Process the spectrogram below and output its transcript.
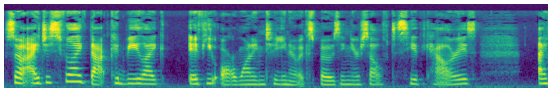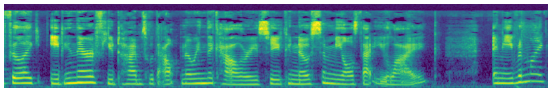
So I just feel like that could be like if you are wanting to, you know, exposing yourself to see the calories. I feel like eating there a few times without knowing the calories so you can know some meals that you like. And even like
